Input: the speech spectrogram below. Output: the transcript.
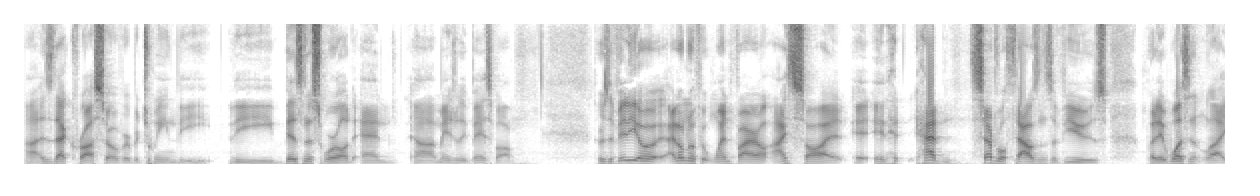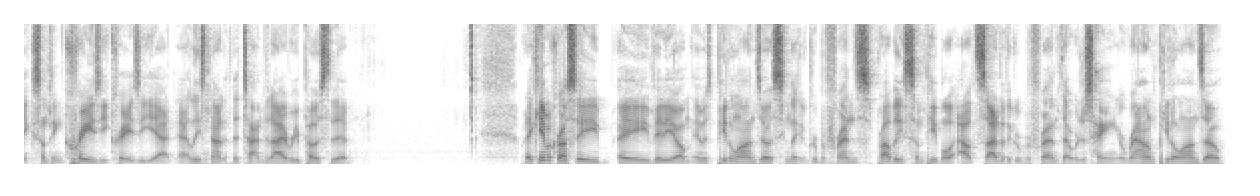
Uh, is that crossover between the the business world and uh, Major League Baseball? there was a video. I don't know if it went viral. I saw it. It, it had several thousands of views, but it wasn't like something crazy, crazy yet. At least not at the time that I reposted it. But I came across a, a video. It was Pete Alonso. It seemed like a group of friends, probably some people outside of the group of friends that were just hanging around Pete Alonso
